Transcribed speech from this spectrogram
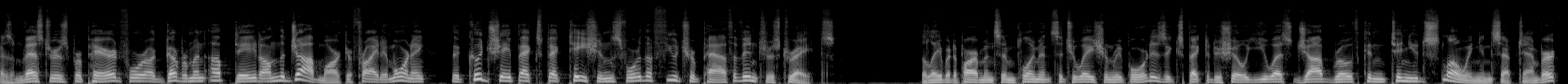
as investors prepared for a government update on the job market Friday morning that could shape expectations for the future path of interest rates. The Labor Department's Employment Situation Report is expected to show U.S. job growth continued slowing in September.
